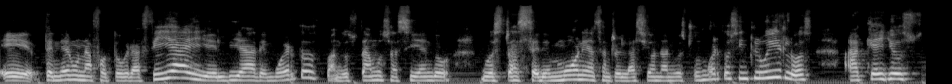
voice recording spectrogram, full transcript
eh, tener una fotografía y el día de muertos, cuando estamos haciendo nuestras ceremonias en relación a nuestros muertos, incluirlos a aquellos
